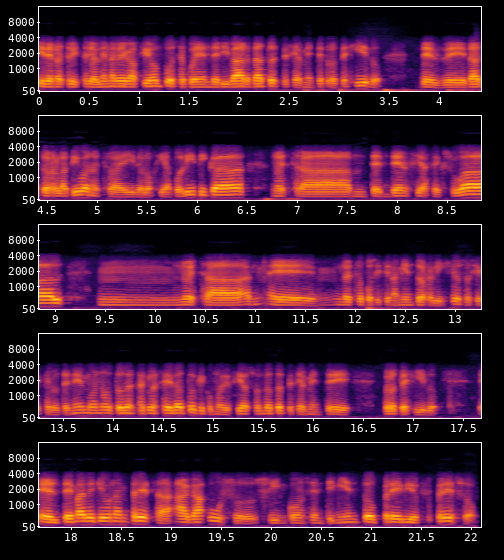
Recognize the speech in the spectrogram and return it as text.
y de nuestro historial de navegación pues se pueden derivar datos especialmente protegidos, desde datos relativos a nuestra ideología política, nuestra mm, tendencia sexual, mm, nuestra eh, nuestro posicionamiento religioso si es que lo tenemos no toda esta clase de datos que como decía son datos especialmente protegidos. El tema de que una empresa haga uso sin consentimiento previo expreso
